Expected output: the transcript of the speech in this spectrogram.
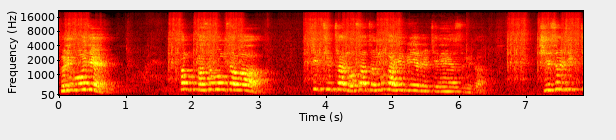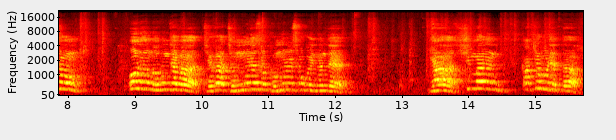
그리고 어제 한국가스공사와 17차 노사 전문가 협의회를 진행했습니다. 시설 직종 어느 노동자가 제가 정문에서 건물을 사고 있는데 야 10만원 깎여버렸다.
